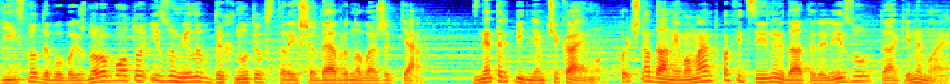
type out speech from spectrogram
дійсно дивовижну роботу і зуміли вдихнути в старий шедевр нове життя. З нетерпінням чекаємо, хоч на даний момент офіційної дати релізу так і немає.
